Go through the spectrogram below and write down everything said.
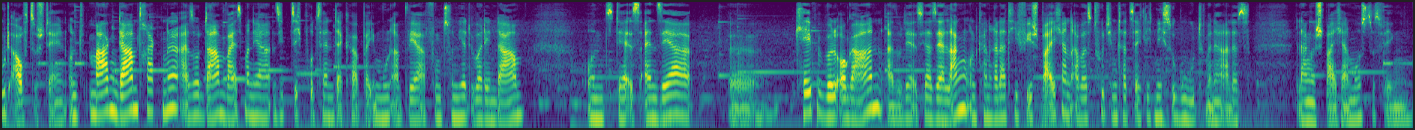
gut aufzustellen. Und Magen-Darm-Trakt, ne? also Darm weiß man ja, 70 Prozent der Körperimmunabwehr funktioniert über den Darm und der ist ein sehr äh, capable Organ. Also der ist ja sehr lang und kann relativ viel speichern, aber es tut ihm tatsächlich nicht so gut, wenn er alles lange speichern muss. Deswegen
